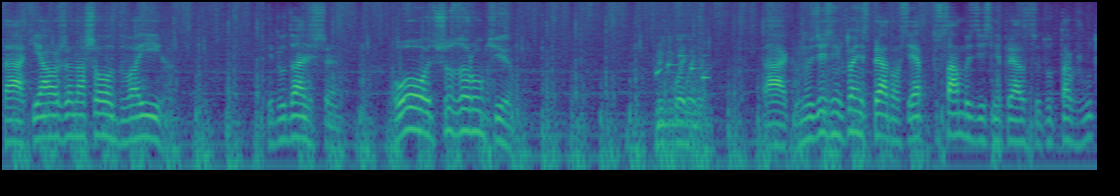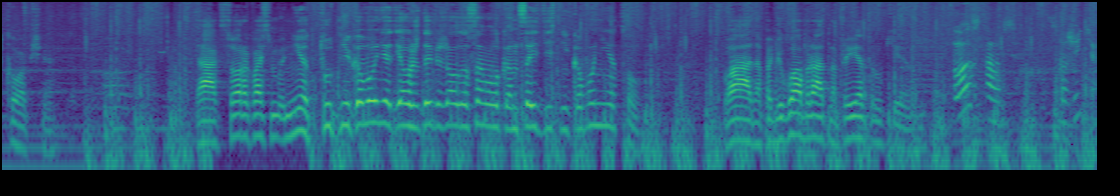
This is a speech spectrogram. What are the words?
Так, я уже нашел двоих. Иду дальше. О, это что за руки? Прикольно. Так, ну здесь никто не спрятался. Я бы сам бы здесь не прятался. Тут так жутко вообще. Так, 48... Нет, тут никого нет. Я уже добежал до самого конца, и здесь никого нету. Ладно, побегу обратно. Привет, руки. Кто остался? Скажите.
